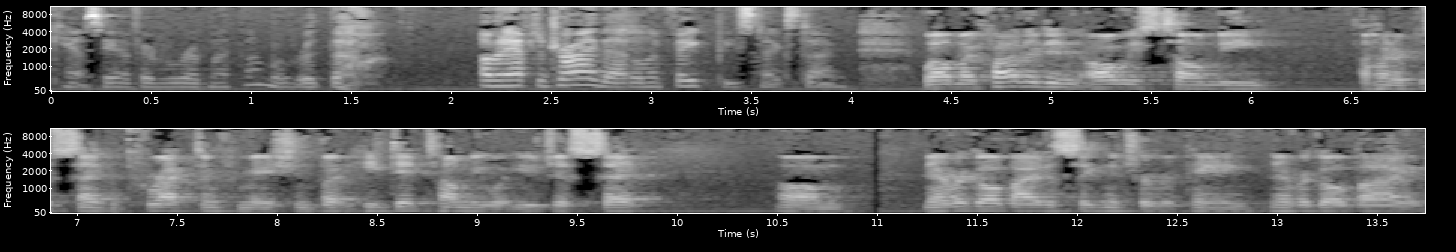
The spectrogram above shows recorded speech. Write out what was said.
can't say I've ever rubbed my thumb over it though. I'm gonna have to try that on a fake piece next time. Well, my father didn't always tell me 100% correct information, but he did tell me what you just said. Um, never go by the signature of a painting. Never go by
